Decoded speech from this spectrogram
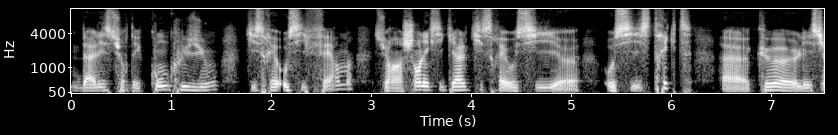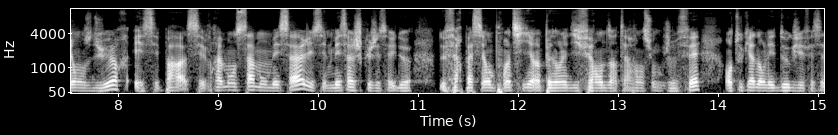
d'aller sur des conclusions qui seraient aussi fermes, sur un champ lexical qui serait aussi, euh, aussi strict euh, que les sciences dures. Et c'est pas, c'est vraiment ça mon message, et c'est le message que j'essaye de, faire passer en pointillé un peu dans les différentes interventions que je fais, en tout cas dans les deux que j'ai fait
